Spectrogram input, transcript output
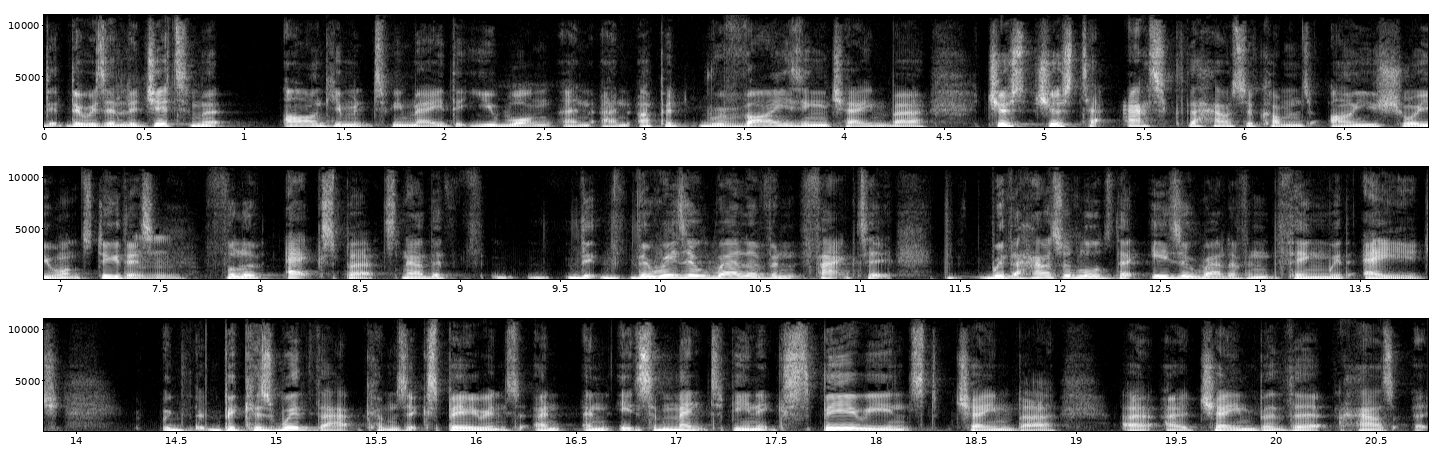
th- there is a legitimate argument to be made that you want an, an upper revising chamber just just to ask the House of Commons, are you sure you want to do this? Mm. Full of experts. Now, the, th there is a relevant factor with the House of Lords. There is a relevant thing with age because with that comes experience and, and it's meant to be an experienced chamber uh, a chamber that has uh,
